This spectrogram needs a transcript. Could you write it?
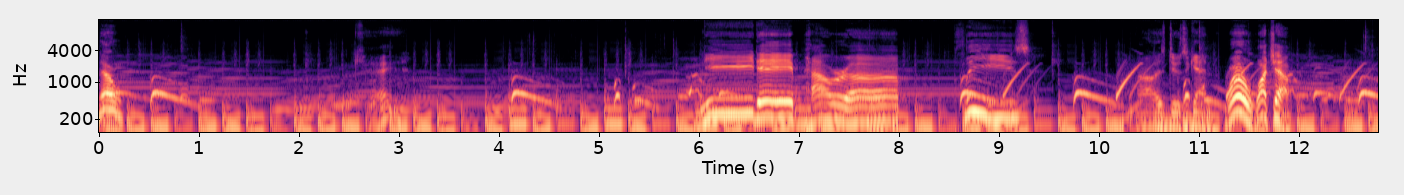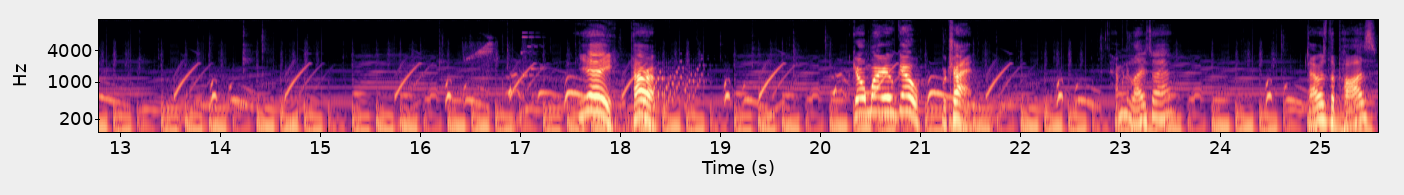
No. Okay. Need a power up, please. This dude's again. Whoa, watch out. Yay, power up. Go, Mario, go! We're trying. How many lives do I have? That was the pause?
